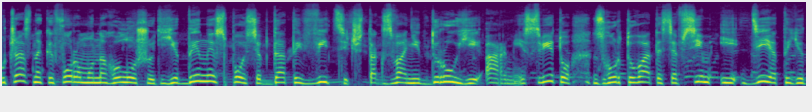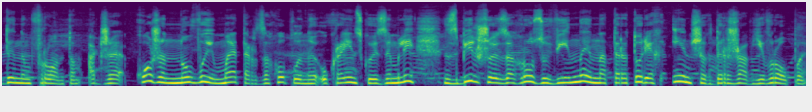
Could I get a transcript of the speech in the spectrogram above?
Учасники форуму наголошують, єдиний спосіб дати відсіч так званій другій армії світу згуртуватися всім і діяти єдиним фронтом. Адже кожен новий метр захопленої української землі збільшує загрозу війни на територіях інших держав Європи.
